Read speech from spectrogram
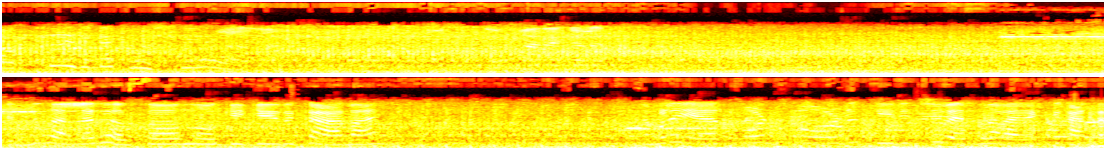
മൊത്തം ഇതിന്റെ മൊത്തം മരങ്ങൾ. എന്ത് നല്ല രസമാണെന്ന് നോക്കിക്കേ ഇത് കാണാൻ. നമ്മൾ എയർപോർട്ട് റോഡ് തിരിച്ചു വരുന്ന വരക്ക് കണ്ട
